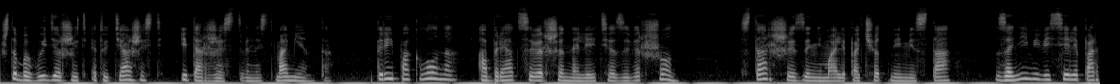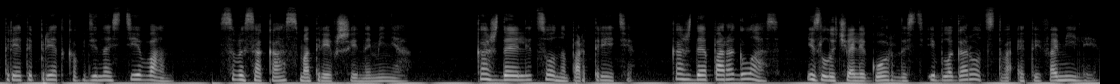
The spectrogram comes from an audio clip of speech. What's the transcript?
чтобы выдержать эту тяжесть и торжественность момента. Три поклона, обряд совершеннолетия завершен. Старшие занимали почетные места, за ними висели портреты предков династии Ван, свысока смотревшие на меня. Каждое лицо на портрете, каждая пара глаз излучали гордость и благородство этой фамилии,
